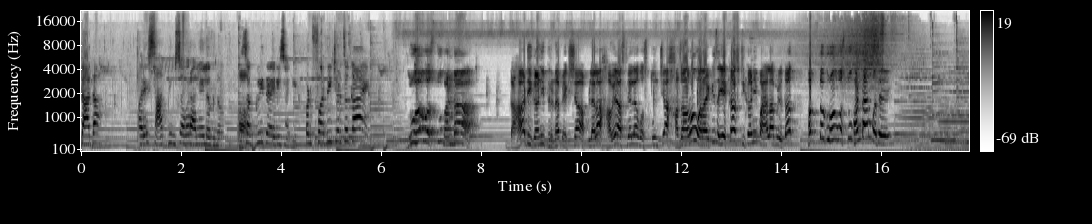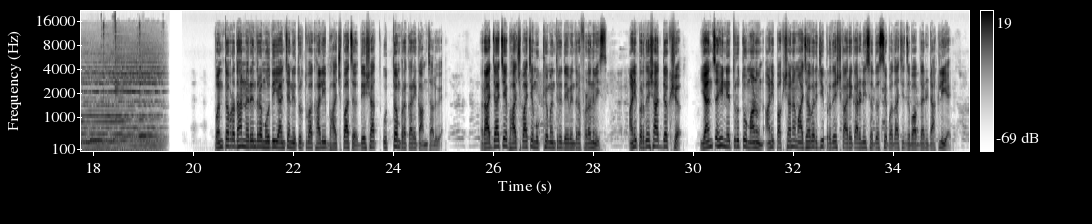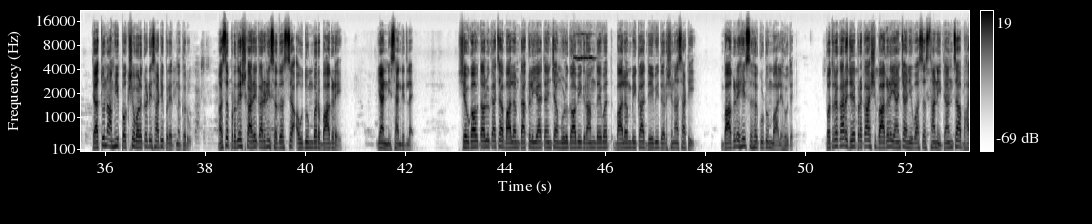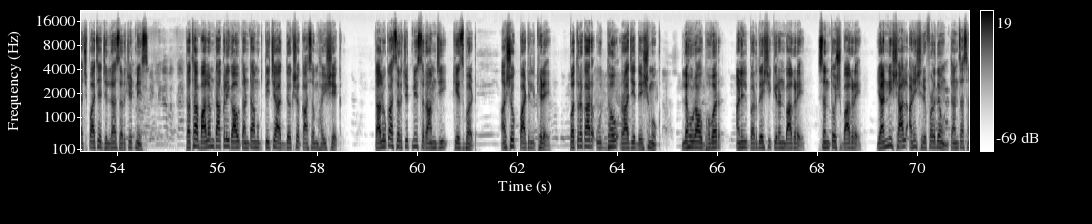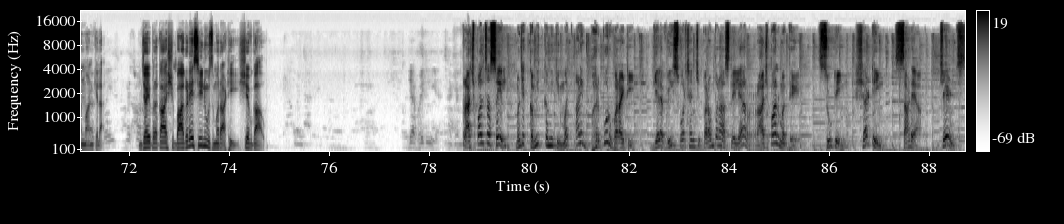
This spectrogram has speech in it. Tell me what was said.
दादा अरे सात दिवसावर आले लग्न. हा. सगळी तयारी झाली. पण फर्निचरचं काय? गृहवस्तू भांडार. दहा ठिकाणी फिरण्यापेक्षा आपल्याला हव्या असलेल्या वस्तूंच्या हजारो व्हरायटीज एकाच ठिकाणी पाहायला मिळतात फक्त गृहवस्तू भांडारमध्ये. पंतप्रधान नरेंद्र मोदी यांच्या नेतृत्वाखाली भाजपाचं देशात उत्तम प्रकारे काम चालू आहे. राज्याचे भाजपाचे मुख्यमंत्री देवेंद्र फडणवीस आणि प्रदेशाध्यक्ष यांचंही नेतृत्व मानून आणि पक्षानं माझ्यावर जी प्रदेश कार्यकारिणी सदस्यपदाची जबाबदारी टाकली आहे त्यातून आम्ही पक्ष बळकटीसाठी प्रयत्न करू असं प्रदेश कार्यकारिणी सदस्य औदुंबर बागडे यांनी सांगितलंय. शेवगाव तालुक्याच्या बालम टाकळी या त्यांच्या मुळगावी ग्रामदैवत बालंबिका देवी दर्शनासाठी बागडे हे सहकुटुंब आले होते. पत्रकार जयप्रकाश बागडे यांच्या निवासस्थानी त्यांचा भाजपाचे जिल्हा सरचिटणीस तथा बालम टाकळी गाव तंटामुक्तीचे अध्यक्ष कासमभाई शेख तालुका सरचिटणीस रामजी केसभट अशोक पाटील खेडे पत्रकार उद्धव राजे देशमुख लहुराव भवर अनिल परदेशी किरण बागडे संतोष बागडे यांनी शाल आणि श्रीफळ देऊन त्यांचा सन्मान केला. Jayprakash Bagade C news Marathi Shevgaon. राजपालचा sale म्हणजे कमीत कमी किंमत आणि भरपूर व्हरायटी गेल्या वीस वर्षांची परंपरा असलेल्या राजपाल मध्ये सुटिंग शर्टिंग साड्या जेंट्स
